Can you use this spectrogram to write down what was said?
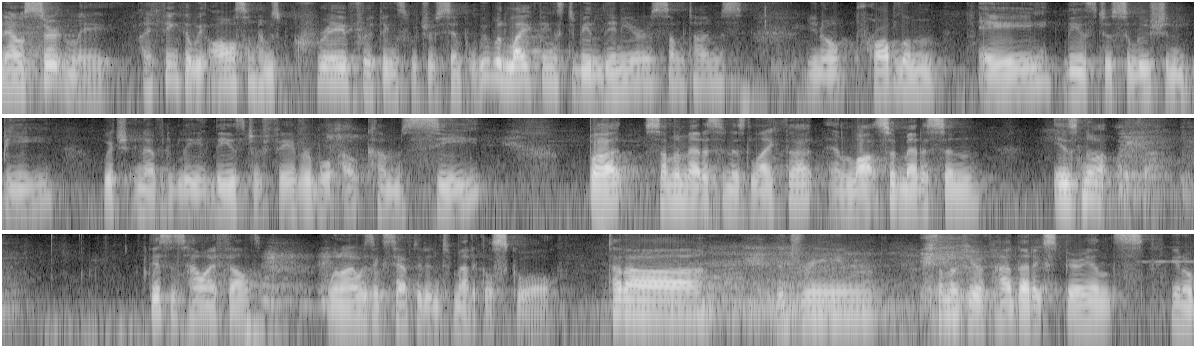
Now, certainly, I think that we all sometimes crave for things which are simple. We would like things to be linear sometimes. You know, problem A leads to solution B, which inevitably leads to favorable outcome C. But some of medicine is like that, and lots of medicine is not like that. This is how I felt when I was accepted into medical school. Ta da! The dream. Some of you have had that experience. You know,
